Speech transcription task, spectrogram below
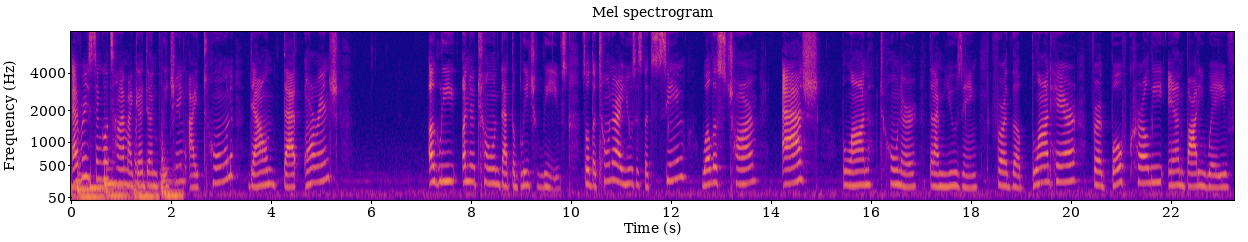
Every single time I get done bleaching, I tone down that orange ugly undertone that the bleach leaves. So the toner I use is the same Wellness Charm Ash Blonde Toner that I'm using for the blonde hair, for both curly and body wave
